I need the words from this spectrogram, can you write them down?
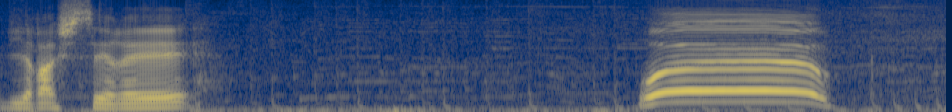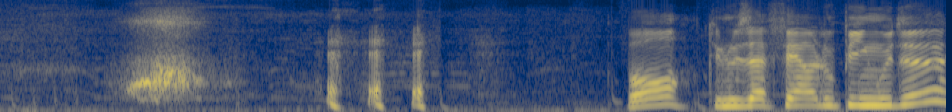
Virage serré. Wow Bon, tu nous as fait un looping ou deux?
